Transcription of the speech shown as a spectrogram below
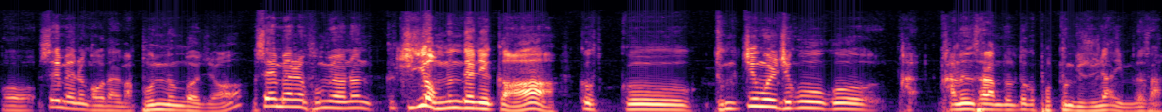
어, 세면을 거기다 막 붓는 거죠. 세면을 부면은 그 길이 없는 데니까 그, 그 등짐을 지고 그 가, 는 사람들도 그 보통 기준이 아닙니다. 사-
